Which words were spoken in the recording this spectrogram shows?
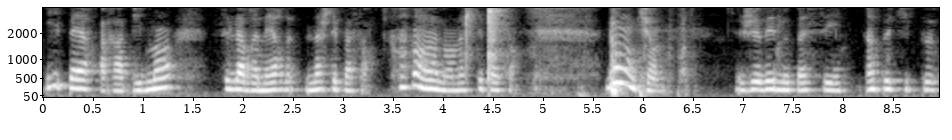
hyper rapidement. C'est de la vraie merde. N'achetez pas ça. Ah non, n'achetez pas ça. Donc, je vais me passer un petit peu.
